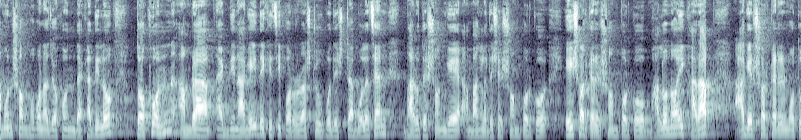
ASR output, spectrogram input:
এমন সম্ভাবনা যখন দেখা দিল, তখন আমরা একদিন আগেই দেখেছি পররাষ্ট্র উপদেষ্টা বলেছেন, ভারতের সঙ্গে বাংলাদেশের সম্পর্ক, এই সরকারের সম্পর্ক ভালো নয়, খারাপ, আগের সরকারের মতো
